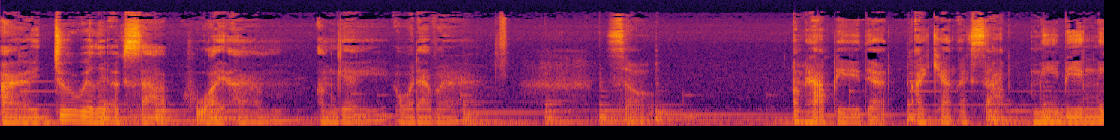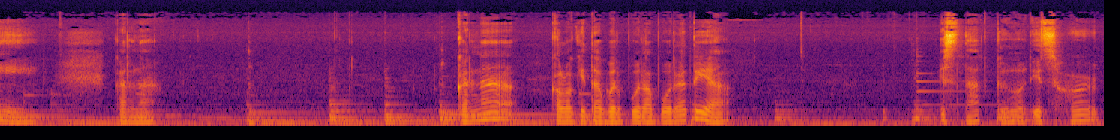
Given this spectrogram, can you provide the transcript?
I do really accept who I am. I'm gay or whatever. So I'm happy that I can accept me being me karena karena kalau kita berpura-pura tuh ya it's not good it's hurt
